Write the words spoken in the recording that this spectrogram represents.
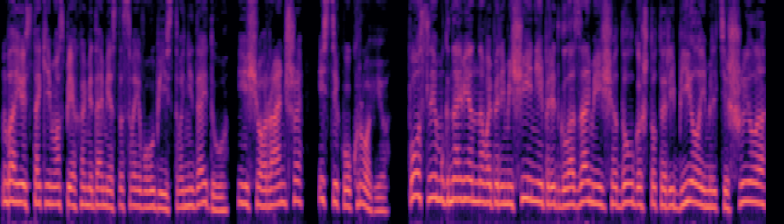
Боюсь, такими успехами до места своего убийства не дойду, еще раньше истеку кровью. После мгновенного перемещения перед глазами еще долго что-то рябило и мельтешило,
